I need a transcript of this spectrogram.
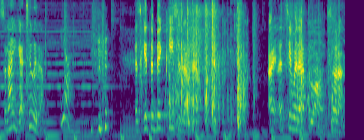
So now you got two of them. Yeah. let's get the big pieces out now. All right, let's see where that belongs. Hold on.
